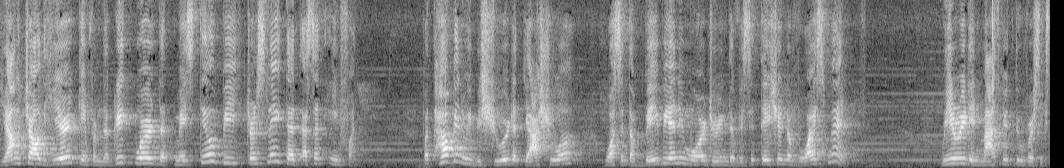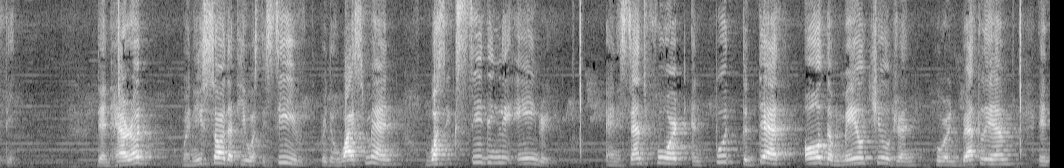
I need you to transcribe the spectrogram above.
young child here came from the Greek word that may still be translated as an infant. But how can we be sure that Yahshua wasn't a baby anymore during the visitation of wise men? We read in Matthew 2, verse 16. Then Herod, when he saw that he was deceived by the wise men, was exceedingly angry and he sent forth and put to death all the male children who were in Bethlehem in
